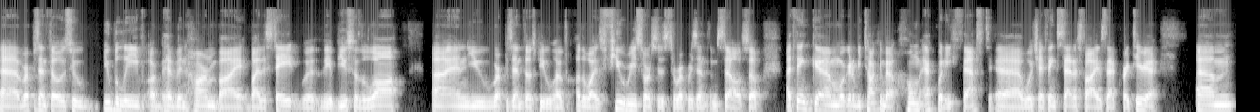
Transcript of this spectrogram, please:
uh, represent those who you believe are, have been harmed by by the state with the abuse of the law, uh, and you represent those people who have otherwise few resources to represent themselves. So I think um, we're going to be talking about home equity theft, uh, which I think satisfies that criteria. Um,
